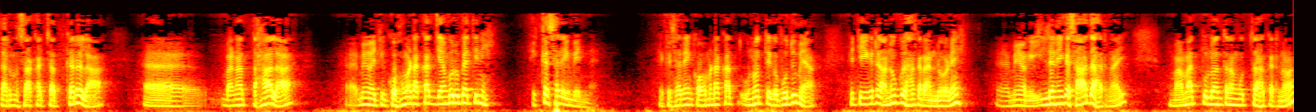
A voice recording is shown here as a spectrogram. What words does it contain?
ධර්ම සාකච්ඡාත් කරලා බණත් අහලා මේවා ඉතින් කොහොමඩක්වත් ගැඹුරු පැතිනේ එක සැරෙන් වෙන්නේ නැහැ. එක සැරෙන් කොහොමඩක්වත් වුණොත් ඒක පුදුමයක්. ඉතින් ඒකට අනුග්‍රහ කරන්න ඕනේ. මේ වගේ ඉල්ලන එක සාධාරණයි. මමත් පුළුවන් තරම් උත්සාහ කරනවා.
